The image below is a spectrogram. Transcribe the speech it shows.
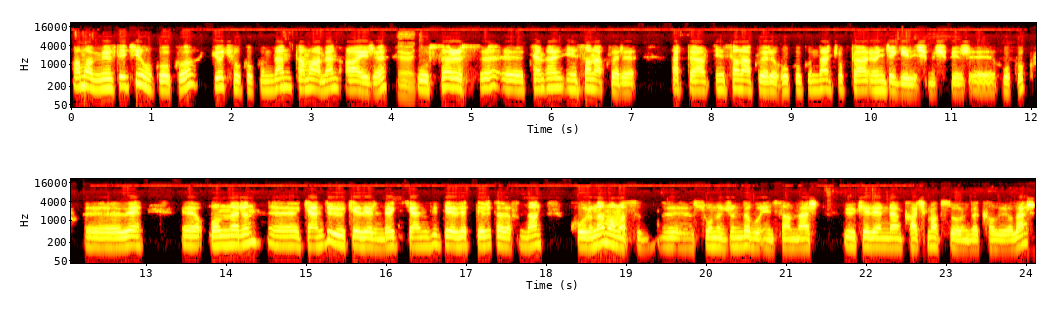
Ama mülteci hukuku göç hukukundan tamamen ayrı. Evet. Uluslararası e, temel insan hakları hatta insan hakları hukukundan çok daha önce gelişmiş bir e, hukuk E, ve e, onların e, kendi ülkelerinde kendi devletleri tarafından korunamaması e, sonucunda bu insanlar ülkelerinden kaçmak zorunda kalıyorlar.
